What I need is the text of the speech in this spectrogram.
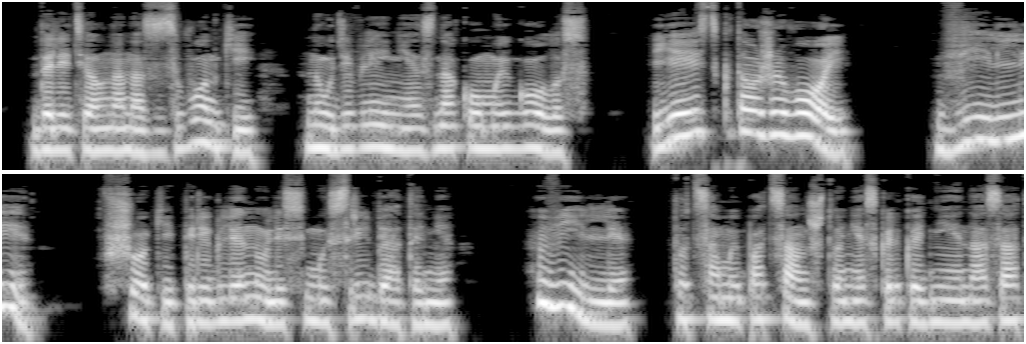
— долетел на нас звонкий, на удивление знакомый голос, Есть кто живой?» «Вилли!» — в шоке переглянулись мы с ребятами. «Вилли, тот самый пацан, что несколько дней назад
